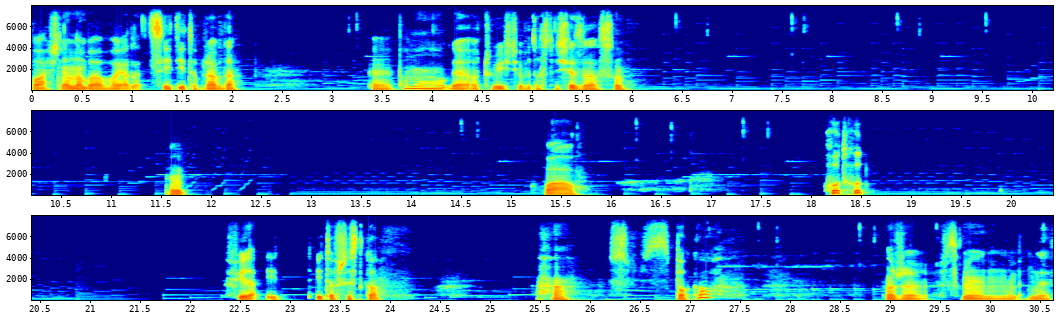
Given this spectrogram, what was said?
Właśnie, ona była w Violet City, to prawda? E, pomogę oczywiście wydostać się z lasu. Wow. Hut, hut. Chwila, i, i to wszystko? Aha, s- spoko? Może w sumie nie będę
